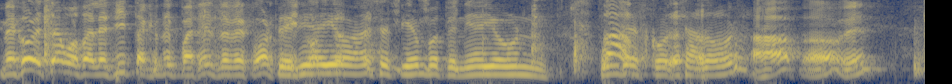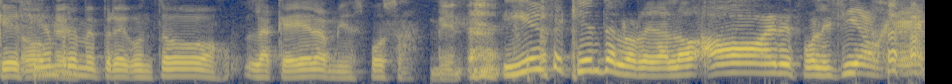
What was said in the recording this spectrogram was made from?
Mejor echamos salecita, ¿qué te parece mejor? Tenía tío? yo, hace tiempo tenía yo un, un ¡Zas! descorchador Ajá, ah, bien. que siempre me preguntó la que era mi esposa. Bien. ¿Y ese quién te lo regaló? Oh, eres policía o qué?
